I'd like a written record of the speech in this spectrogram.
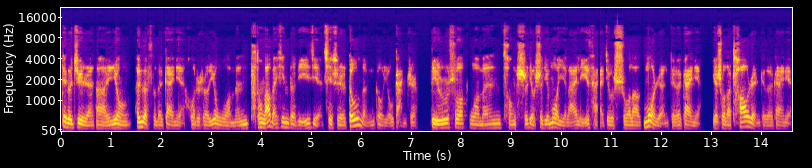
这个巨人啊，用恩格斯的概念，或者说用我们普通老百姓的理解，其实都能够有感知。比如说，我们从十九世纪末以来，尼采就说了“末人”这个概念。也说到超人这个概念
